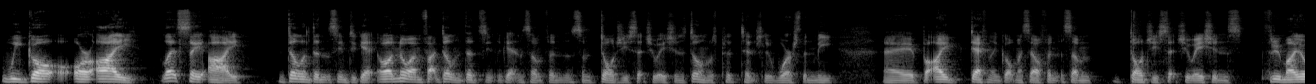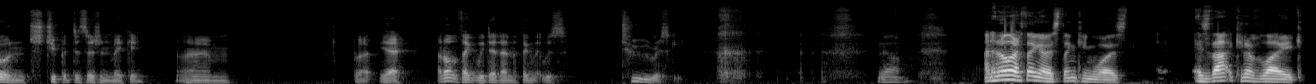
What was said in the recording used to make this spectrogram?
we got, or I, let's say I, Dylan didn't seem to get. Oh no, in fact, Dylan did seem to get in some in some dodgy situations. Dylan was potentially worse than me, uh, but I definitely got myself into some dodgy situations through my own stupid decision making. Um, but yeah, I don't think we did anything that was too risky. No. And another thing I was thinking was, is that kind of like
